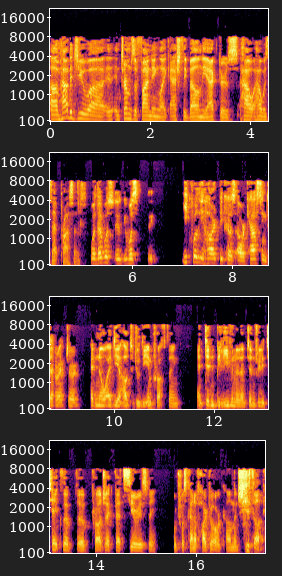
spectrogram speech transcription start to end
Um, how did you, uh, in, in, terms of finding like Ashley Bell and the actors, how how was that process? Well, that was it was equally hard because our casting director had no idea how to do the improv thing and didn't believe in it and didn't really take the the project that seriously which was kind of hard to overcome. And she thought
